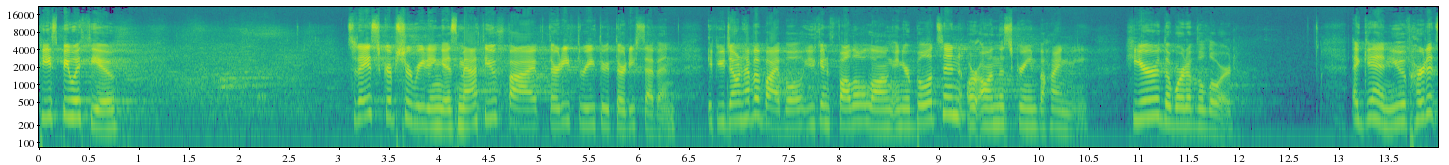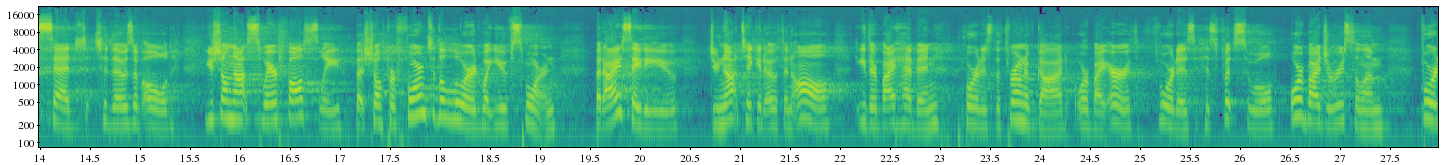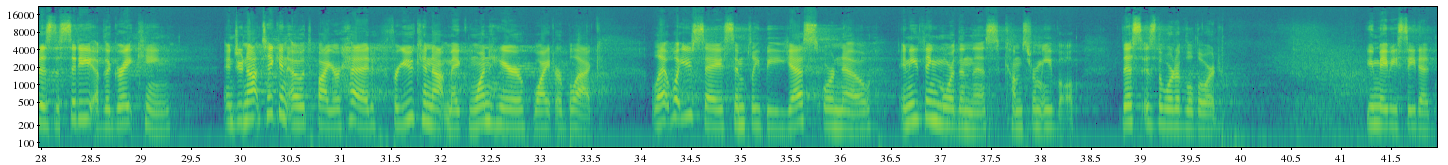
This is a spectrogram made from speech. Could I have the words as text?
Peace be with you. Today's scripture reading is Matthew 5 33 through 37. If you don't have a Bible, you can follow along in your bulletin or on the screen behind me. Hear the word of the Lord. Again, you have heard it said to those of old, You shall not swear falsely, but shall perform to the Lord what you have sworn. But I say to you, do not take an oath in all, either by heaven, for it is the throne of God, or by earth, for it is his footstool, or by Jerusalem, for it is the city of the great king. And do not take an oath by your head, for you cannot make one hair white or black. Let what you say simply be yes or no. Anything more than this comes from evil. This is the word of the Lord. You may be seated.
